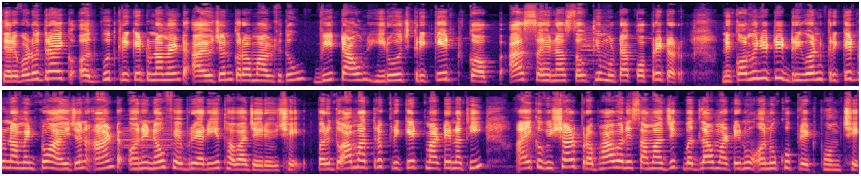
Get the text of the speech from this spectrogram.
ત્યારે વડોદરા એક અદ્ભુત ક્રિકેટ ટુર્નામેન્ટ આયોજન કરવામાં આવ્યું હતું. V town heroes cricket cup આ શહેરના સૌથી મોટા કોર્પોરેટર અને કોમ્યુનિટી ડ્રીવન ક્રિકેટ ટુર્નામેન્ટનું આયોજન આઠ અને નવ ફેબ્રુઆરીએ થવા જઈ રહ્યું છે. પરંતુ આ માત્ર ક્રિકેટ માટે નથી આ એક વિશાળ પ્રભાવ અને સામાજિક બદલાવ માટેનું અનોખું પ્લેટફોર્મ છે.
